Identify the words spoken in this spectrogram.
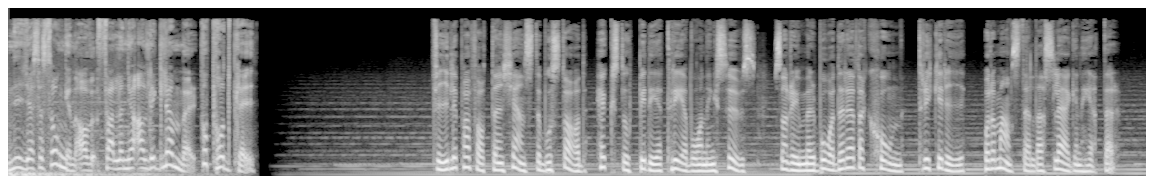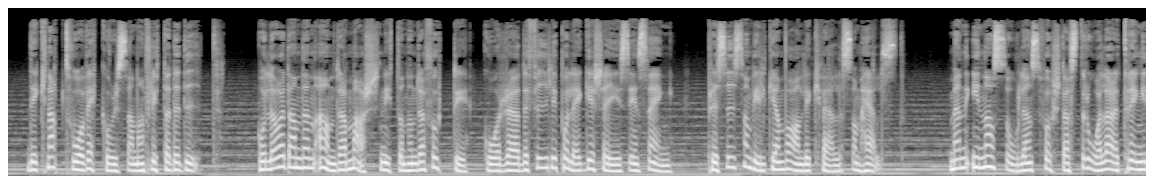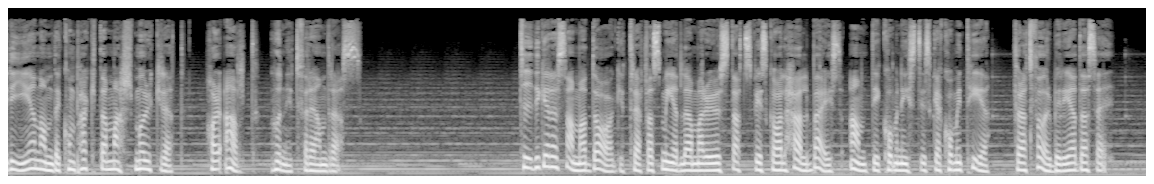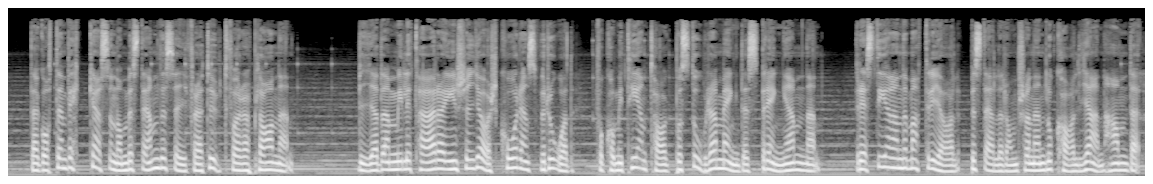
Nya säsongen av Fallen jag aldrig glömmer på Podplay. Filip har fått en tjänstebostad högst upp i det trevåningshus som rymmer både redaktion, tryckeri och de anställdas lägenheter. Det är knappt två veckor sedan han flyttade dit. På lördagen den 2 mars 1940 går Röde Filip och lägger sig i sin säng precis som vilken vanlig kväll som helst. Men innan solens första strålar tränger igenom det kompakta marsmörkret har allt hunnit förändras. Tidigare samma dag träffas medlemmar ur statsfiskal Hallbergs antikommunistiska kommitté för att förbereda sig. Det har gått en vecka sedan de bestämde sig för att utföra planen. Via den militära ingenjörskårens förråd får kommittén tag på stora mängder sprängämnen. Resterande material beställer de från en lokal järnhandel.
